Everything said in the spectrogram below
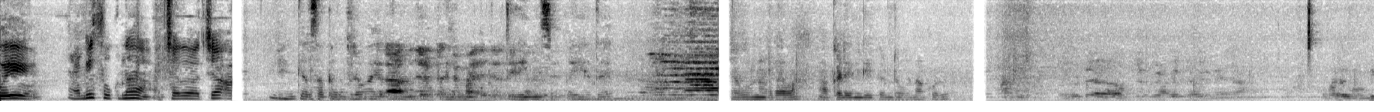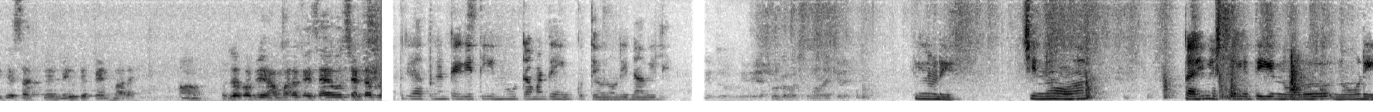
ಓಯ್ ಅಭಿ ಸುಕ್ನಾ ಅಚ್ಚ ಅಚ್ಚ ಏನು ಕೆಲಸ ತಗೊಂಡ್ರವ ಎಲ್ಲ ಮಾಡ್ಕೊಡ್ತೀವಿ. ಏನು ಸ್ವಲ್ಪ ಇದೆ. ಅವು ನೋಡ್ದವ. ಆ ಕಡೆಯಿಂದ ಈ ಕಡೆ ಹಾಕೋದು. हमारे मम्मी के साथ में मिल के पेंट मारे हाँ मतलब अभी हमारा कैसा है वो सेटअप ರಾತ್ರಿ ಹತ್ತು ಗಂಟೆ ಆಗೈತಿ ಇನ್ನೂ ಊಟ ಮಾಡದೆ ಹಿಂಗೆ ಕೂತೇವೆ ನೋಡಿ ನಾವಿಲ್ಲಿ ಎಷ್ಟು ಊಟ ಮಾಡ್ತೀವಿ ಮಾಡೋಕ್ಕಿದೆ ಇಲ್ಲಿ ನೋಡಿ ಚಿನ್ನು ಟೈಮ್ ಎಷ್ಟಾಗೈತಿ ನೋಡು ನೋಡಿ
